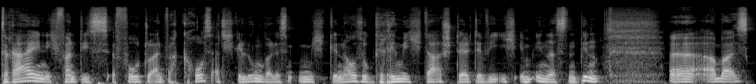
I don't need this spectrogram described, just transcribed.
drein. Ich fand dieses Foto einfach großartig gelungen, weil es mich genauso grimmig darstellte, wie ich im Innersten bin. Äh, aber es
